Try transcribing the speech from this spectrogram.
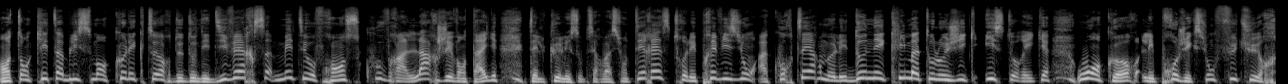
En tant qu'établissement collecteur de données diverses, Météo France couvre un large éventail, tels que les observations terrestres, les prévisions à court terme, les données climatologiques historiques ou encore les projections futures.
